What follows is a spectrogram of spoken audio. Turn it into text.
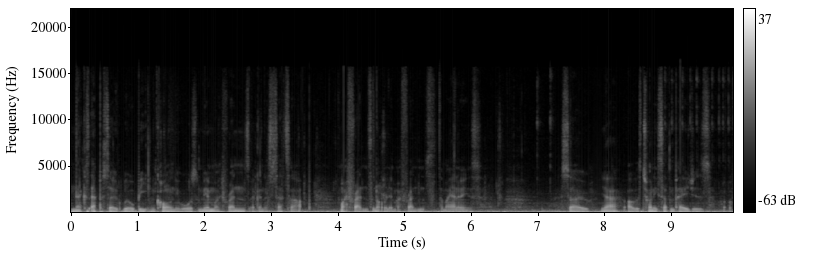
Next episode will be in Colony Wars. Me and my friends are going to set up. My friends, they're not really my friends, they're my enemies. So, yeah, oh, there's 27 pages of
